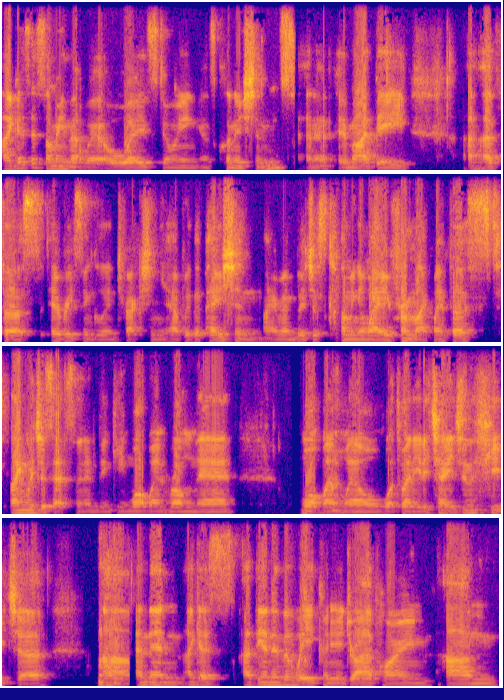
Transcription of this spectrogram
I guess it's something that we're always doing as clinicians, and it, it might be at first every single interaction you have with a patient i remember just coming away from like my first language assessment and thinking what went wrong there? What went well? What do i need to change in the future? Um, and then i guess at the end of the week when you drive home um,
